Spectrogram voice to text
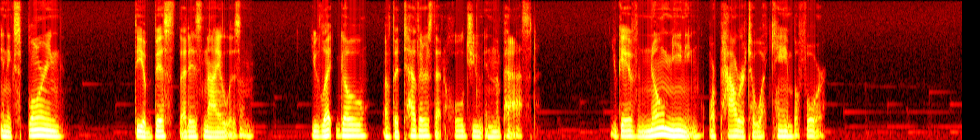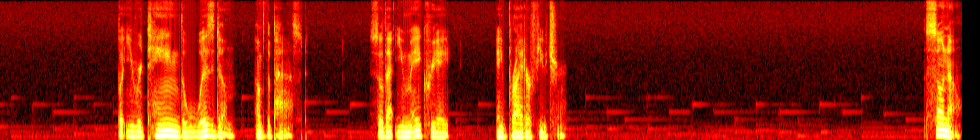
in exploring the abyss that is nihilism, you let go of the tethers that hold you in the past. You gave no meaning or power to what came before. but you retain the wisdom of the past so that you may create a brighter future. So, no,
